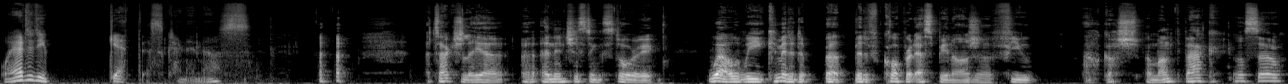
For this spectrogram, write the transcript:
Where did you get this, Cernunnos? It's actually a, a an interesting story. Well, we committed a, a bit of corporate espionage a few, oh gosh, a month back or so.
